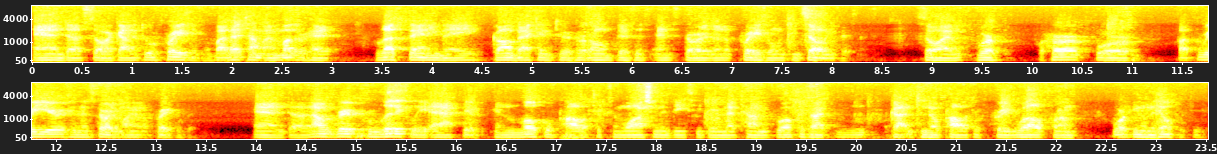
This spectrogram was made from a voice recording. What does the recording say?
And uh, so I got into appraising. And by that time, my mother had left Fannie Mae, gone back into her own business, and started an appraisal and consulting business. So I worked for her for about three years, and then started my own appraisal business. And, uh, and I was very politically active in local politics in Washington, D.C. during that time as well, because I'd gotten to know politics pretty well from working on the Hill for two years.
